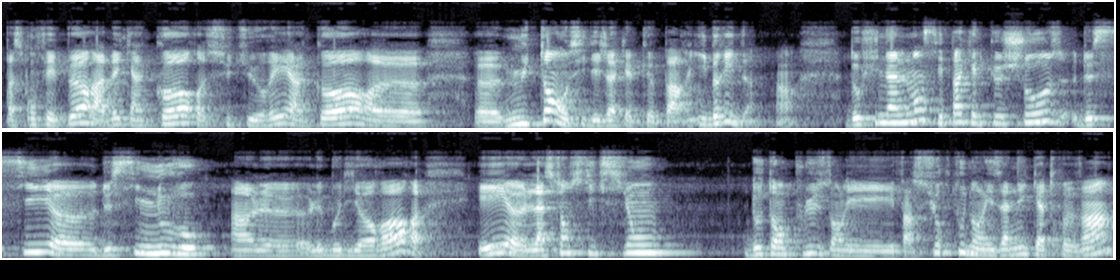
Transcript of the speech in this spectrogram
parce qu'on fait peur avec un corps suturé, un corps euh, euh, mutant aussi déjà quelque part, hybride. Hein. Donc finalement, c'est pas quelque chose de si, euh, de si nouveau, hein, le, body horror. Et la science-fiction, d'autant plus dans les, enfin surtout dans les années 80,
